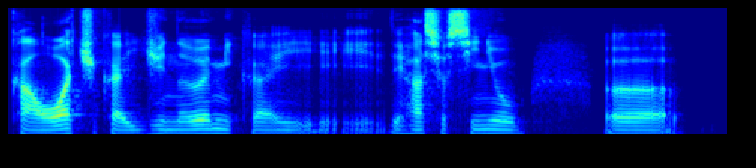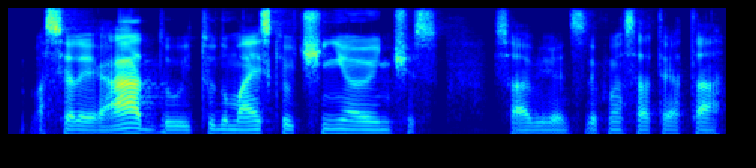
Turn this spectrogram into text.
caótica e dinâmica e, e de raciocínio uh, acelerado e tudo mais que eu tinha antes, sabe? Antes de eu começar a tratar.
